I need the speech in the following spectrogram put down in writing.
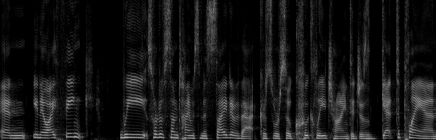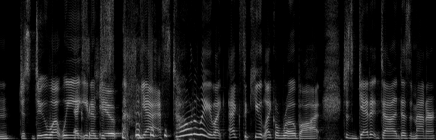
And, you know, I think we sort of sometimes miss sight of that because we're so quickly trying to just get to plan, just do what we, execute. you know, just, yes, totally like execute like a robot, just get it done, doesn't matter.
